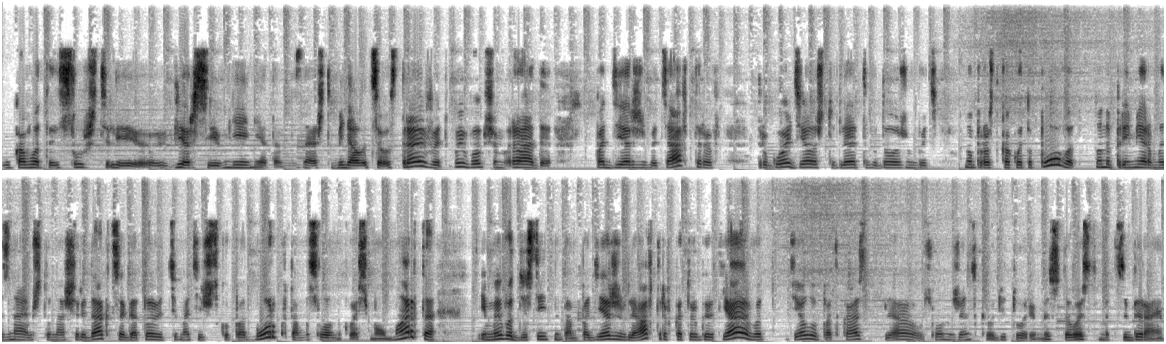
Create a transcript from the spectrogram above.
у кого-то из слушателей э, версии, мнения, там, не знаю, что меня вот все устраивает. Мы, в общем, рады поддерживать авторов, Другое дело, что для этого должен быть, ну, просто какой-то повод. Ну, например, мы знаем, что наша редакция готовит тематическую подборку, там, условно, к 8 марта, и мы вот действительно там поддерживали авторов, которые говорят, я вот делаю подкаст для, условно, женской аудитории. Мы с удовольствием это забираем.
